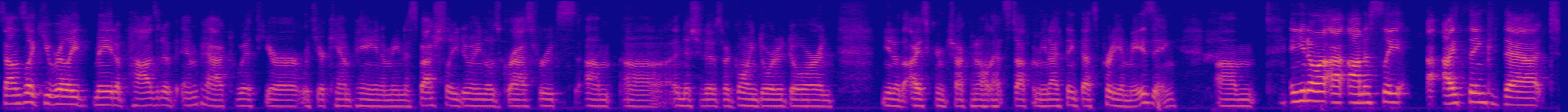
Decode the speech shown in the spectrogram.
Sounds like you really made a positive impact with your with your campaign. I mean, especially doing those grassroots um, uh, initiatives or going door to door and you know the ice cream truck and all that stuff. I mean, I think that's pretty amazing. Um, and you know, I, honestly, I think that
